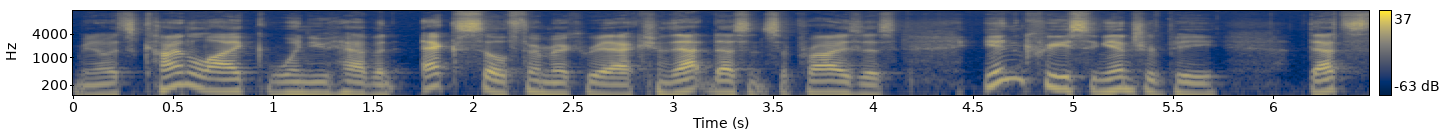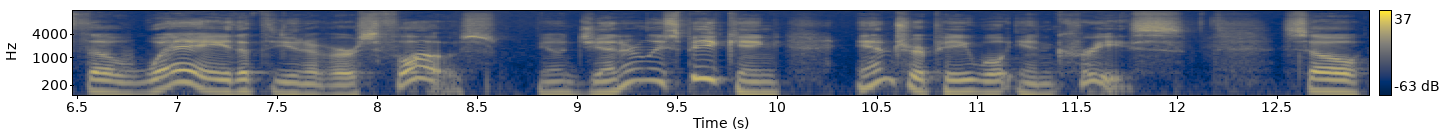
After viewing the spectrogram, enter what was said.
You know, it's kind of like when you have an exothermic reaction. That doesn't surprise us. Increasing entropy that's the way that the universe flows. You know, generally speaking, entropy will increase. So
